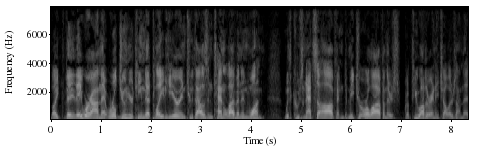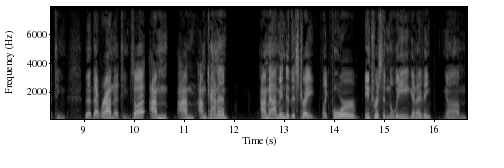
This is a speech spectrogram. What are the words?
Like they, they were on that World Junior team that played here in 2010, 11, and won with Kuznetsov and Dmitry Orlov, and there's a few other NHLers on that team that, that were on that team. So I, I'm I'm I'm kind of I'm I'm into this trade, like for interest in the league, and I think um,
